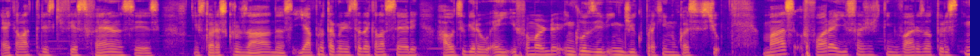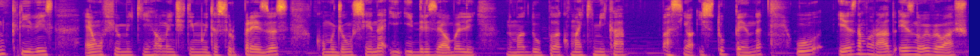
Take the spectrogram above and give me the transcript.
é aquela atriz que fez Fences, Histórias Cruzadas e a protagonista daquela série How to Get Away with a Murder, inclusive indico para quem nunca assistiu. Mas fora isso, a gente tem vários atores incríveis. É um filme que realmente tem muitas surpresas, como John Cena e Idris Elba ali numa dupla com uma química assim, ó, estupenda. O ex-namorado, ex-noivo, eu acho,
